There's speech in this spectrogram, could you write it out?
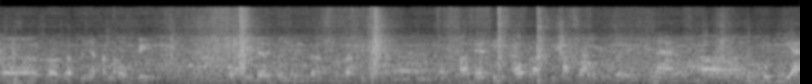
Uh, salah satunya karena OP, OP dari pemerintah, operasi pasar. Oh, dari operasi pasar. Nah, uh, kemudian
